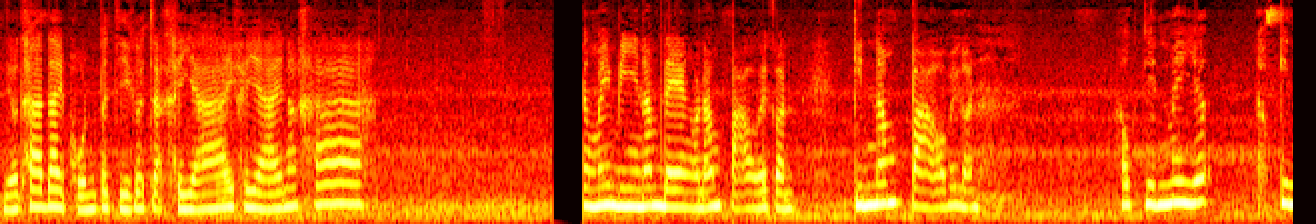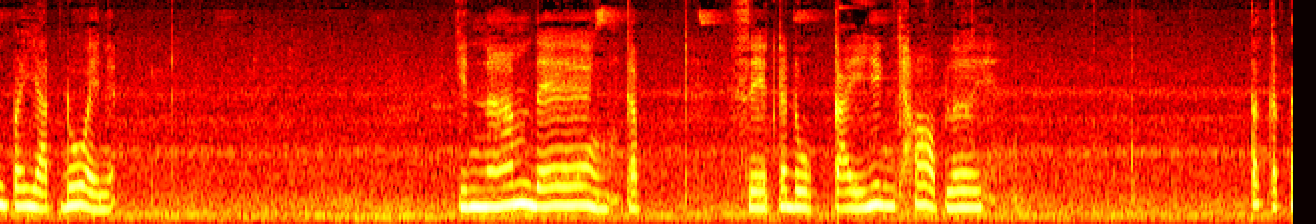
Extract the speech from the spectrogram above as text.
เดี๋ยวถ้าได้ผลปจีก็จะขยายขยายนะคะ ยังไม่มีน้ำแดงเอาน้ำเปล่าไว้ก่อน กินน้ำเปล่าไปก่อนเขากินไม่เยอะเขากินประหยัดด้วยเนี่ย กินน้ำแดงกับเศษกระดูกไก่ยิ่งชอบเลย ตะกะแต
